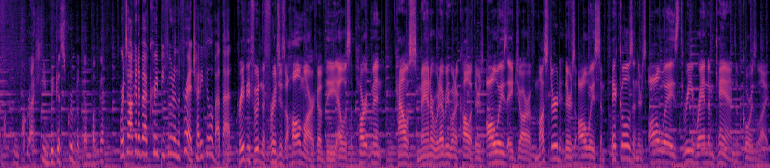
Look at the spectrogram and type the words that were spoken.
fucking crashing biggest scribba We're talking about creepy food in the fridge. How do you feel about that? Creepy food in the fridge is a hallmark of the Ellis apartment, house, manor, whatever you want to call it. There's always a jar of mustard, there's always some pickles, and there's always three random cans of Coors Light.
